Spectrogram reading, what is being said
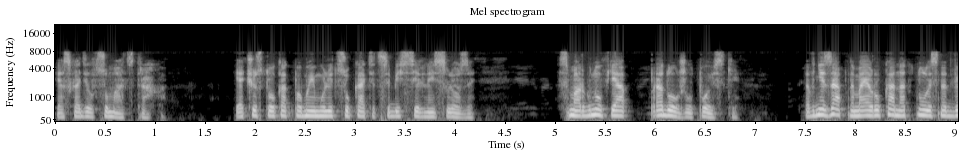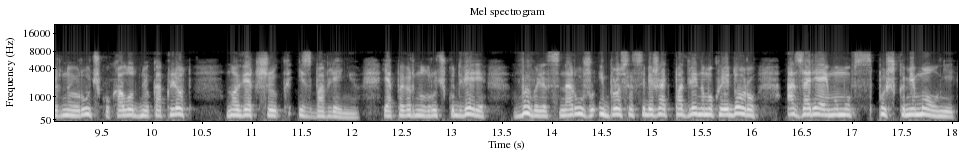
Я сходил с ума от страха. Я чувствовал, как по моему лицу катятся бессильные слезы. Сморгнув, я продолжил поиски. Внезапно моя рука наткнулась на дверную ручку, холодную как лед, но ведшую к избавлению. Я повернул ручку двери, вывалился наружу и бросился бежать по длинному коридору, озаряемому вспышками молний,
